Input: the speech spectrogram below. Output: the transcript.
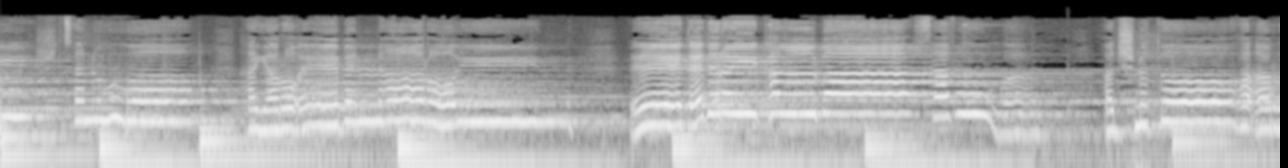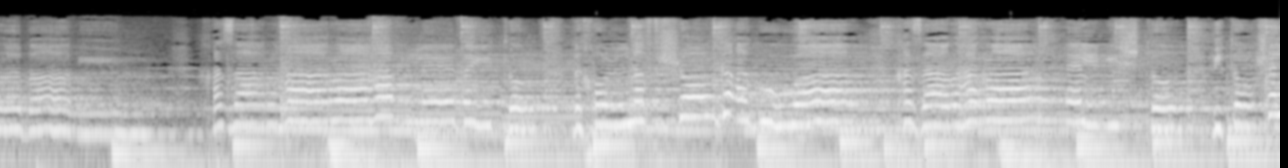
איש צנוע, היה רואה בין הרועים. את עדרי כלבה שבוע עד שנתו הארבעים. חזר הרב לביתו וכל נפשו געגוע. חזר הרב אל אשתו, ביתו של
